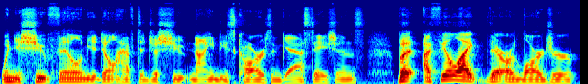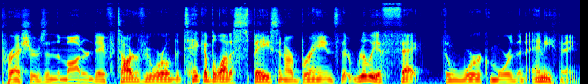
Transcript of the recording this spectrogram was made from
when you shoot film you don't have to just shoot 90s cars and gas stations. But i feel like there are larger pressures in the modern day photography world that take up a lot of space in our brains that really affect the work more than anything.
